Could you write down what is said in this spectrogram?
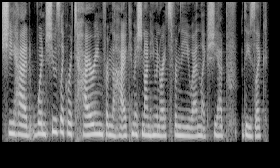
she had when she was like retiring from the high commission on human rights from the UN like she had pr- these like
